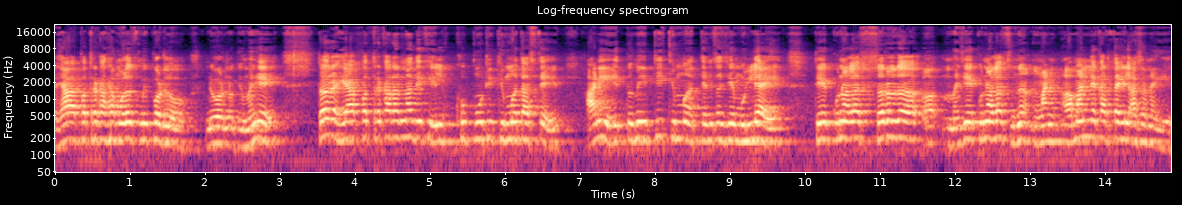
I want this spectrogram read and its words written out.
ह्या पत्रकारामुळेच मी पडलो निवडणुकी म्हणजे तर ह्या पत्रकारांना देखील खूप मोठी किंमत असते. आणि तुम्ही ती किंमत त्यांचं जे मूल्य आहे ते कुणाला सर्व म्हणजे कुणालाच न मान अमान्य करता येईल असं नाही आहे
